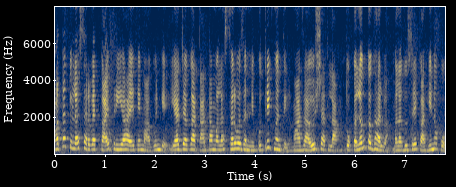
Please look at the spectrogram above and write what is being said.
आता तुला सर्वात काय प्रिय आहे ते मागून घे. या जगात आता मला सर्वजण पुत्रिक म्हणतील. माझा आयुष्यातला तो कलंक घालवा. मला दुसरे काही नको.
